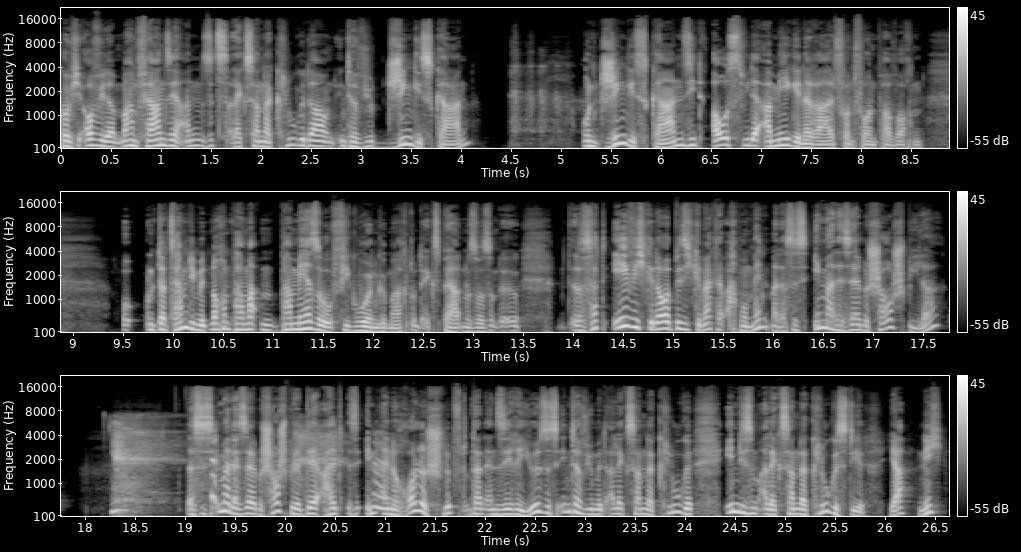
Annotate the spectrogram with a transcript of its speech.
komme ich auch wieder, mache einen Fernseher an, sitzt Alexander Kluge da und interviewt Genghis Khan. Und Genghis Khan sieht aus wie der Armeegeneral von vor ein paar Wochen. Und das haben die mit noch ein paar, ein paar mehr so Figuren gemacht und Experten und sowas. Und äh, das hat ewig gedauert, bis ich gemerkt habe, ach Moment mal, das ist immer derselbe Schauspieler. Das ist immer derselbe Schauspieler, der halt in eine Rolle schlüpft und dann ein seriöses Interview mit Alexander Kluge in diesem Alexander Kluge-Stil. Ja, nicht?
